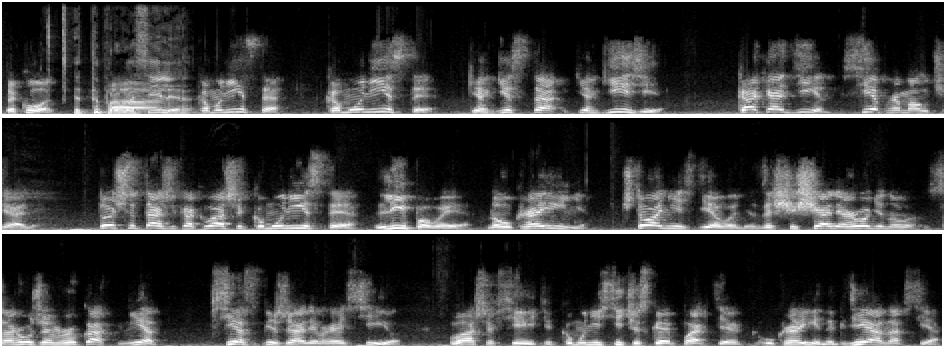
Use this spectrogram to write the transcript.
Так вот. Это про а, Василия? Коммунисты, коммунисты Киргизста, Киргизии, как один, все промолчали. Точно так же, как ваши коммунисты липовые на Украине. Что они сделали? Защищали родину с оружием в руках? Нет. Все сбежали в Россию. Ваши все эти, коммунистическая партия Украины. Где она вся?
